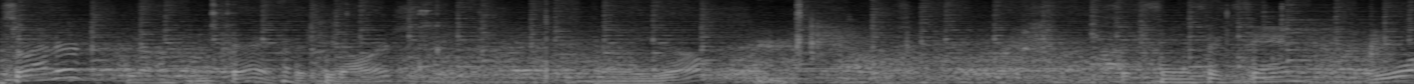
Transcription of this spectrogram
Surrender? Yeah. Okay, $50. There you 16, 16.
